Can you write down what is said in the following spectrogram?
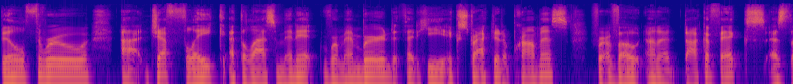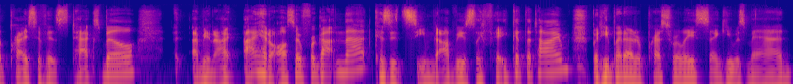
bill through. Uh, Jeff Flake at the last minute remembered that he extracted a promise for a vote on a DACA fix as the price of his tax bill. I mean, I, I had also forgotten that because it seemed obviously fake at the time, but he put out a press release saying he was mad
